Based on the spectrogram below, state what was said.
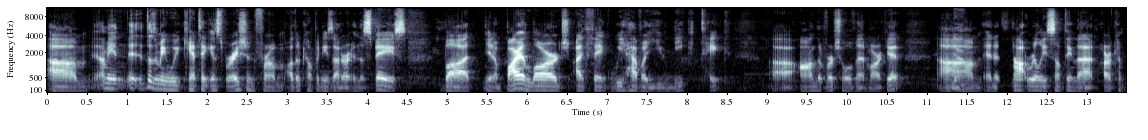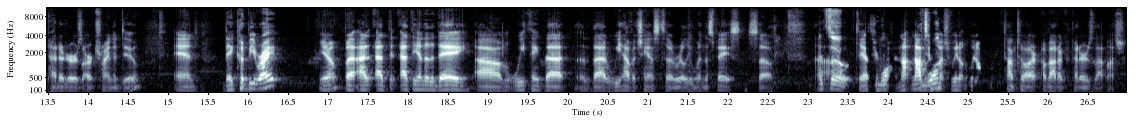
Um, I mean, it doesn't mean we can't take inspiration from other companies that are in the space, but you know, by and large, I think we have a unique take uh, on the virtual event market um, yeah. and it's not really something that our competitors are trying to do. And they could be right, you know, but at, at, the, at the end of the day, um, we think that that we have a chance to really win the space. So, uh, and so to answer, one, not not too one, much. We don't we don't talk to our, about our competitors that much.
